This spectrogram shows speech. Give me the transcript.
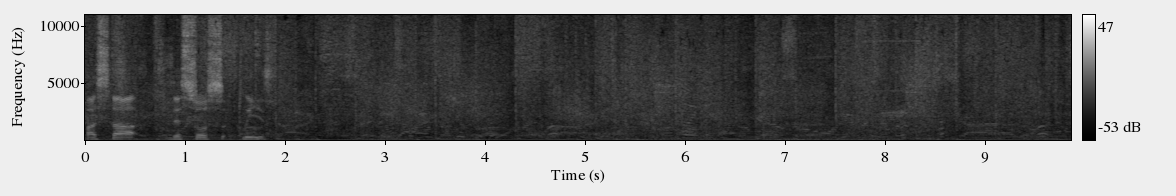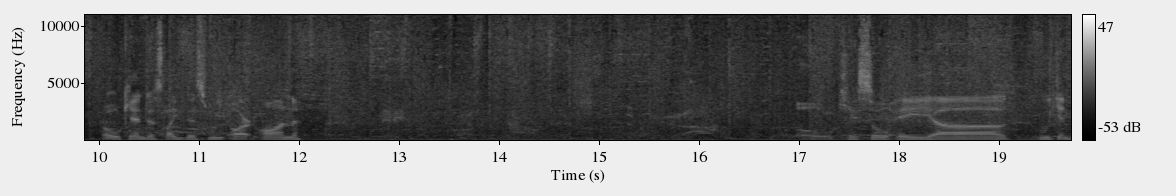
Pasta de sauce, please. Okay, and just like this, we are on. Okay, so a uh, we can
